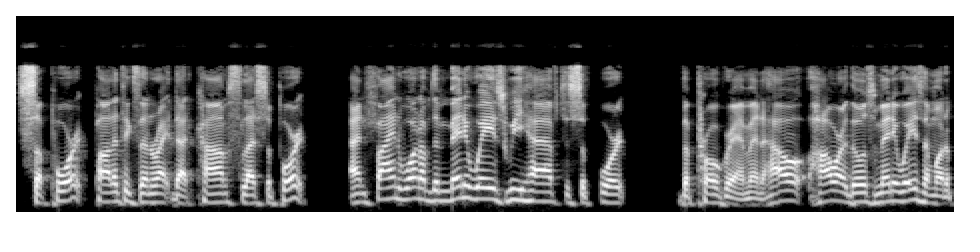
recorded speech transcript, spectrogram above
support, politicsdoneright.com slash support, and find one of the many ways we have to support the program. And how, how are those many ways? I'm going to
